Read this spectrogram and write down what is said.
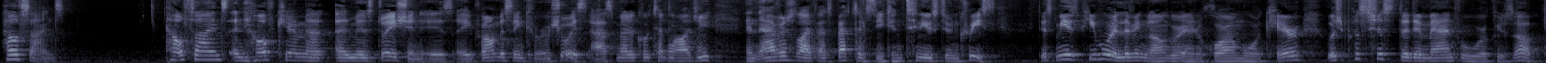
Health science. Health science and healthcare administration is a promising career choice as medical technology and average life expectancy continues to increase. This means people are living longer and require more care, which pushes the demand for workers up.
